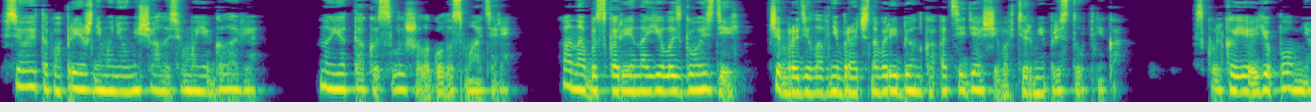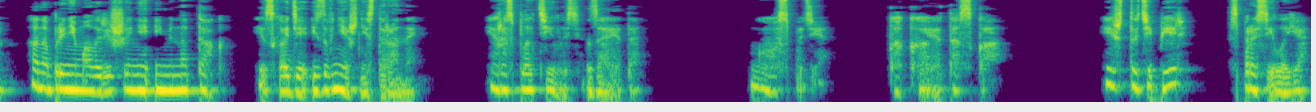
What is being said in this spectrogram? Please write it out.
Все это по-прежнему не умещалось в моей голове. Но я так и слышала голос матери. Она бы скорее наелась гвоздей, чем родила внебрачного ребенка от сидящего в тюрьме преступника. Сколько я ее помню, она принимала решение именно так, исходя из внешней стороны. И расплатилась за это. Господи, какая тоска. «И что теперь?» – спросила я.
